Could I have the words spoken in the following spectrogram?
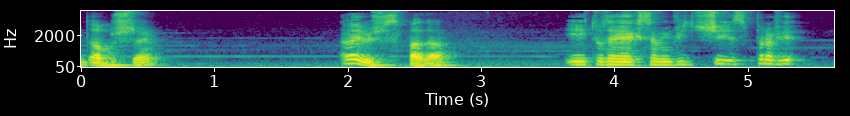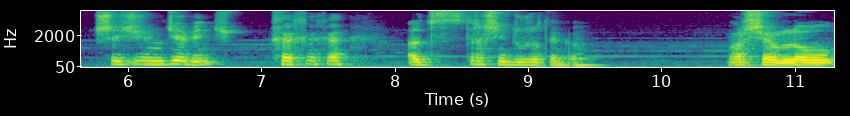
dobrzy. Ale już spada. I tutaj, jak sami widzicie, jest prawie 69. Hehehe. Ale strasznie dużo tego. Marshall Law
